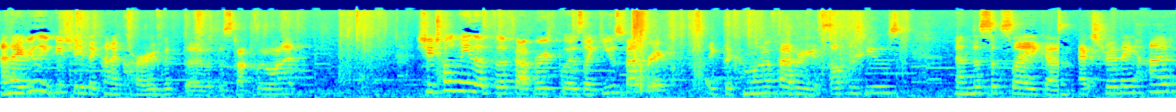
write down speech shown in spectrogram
And I really appreciate the kind of card with the, with the stock photo on it. She told me that the fabric was like used fabric, like the kimono fabric itself was used. And this looks like uh, some extra they had.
